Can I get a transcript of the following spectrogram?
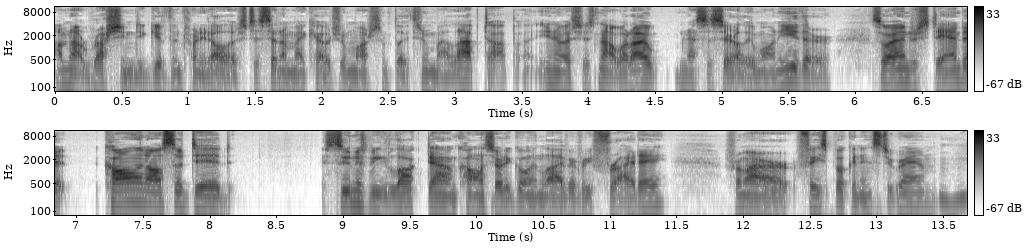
I'm not rushing to give them twenty dollars to sit on my couch and watch them play through my laptop. Uh, you know, it's just not what I necessarily want either. So I understand it. Colin also did. As soon as we locked down, Colin started going live every Friday from our Facebook and Instagram, mm-hmm.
